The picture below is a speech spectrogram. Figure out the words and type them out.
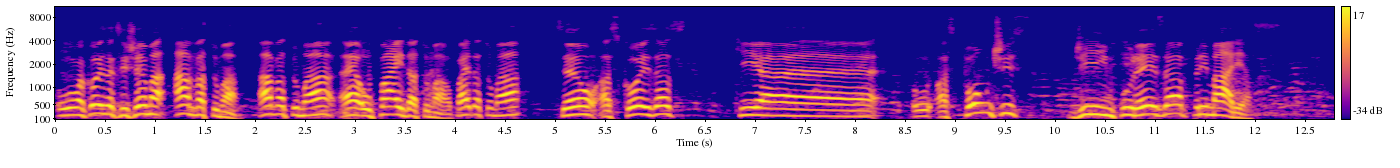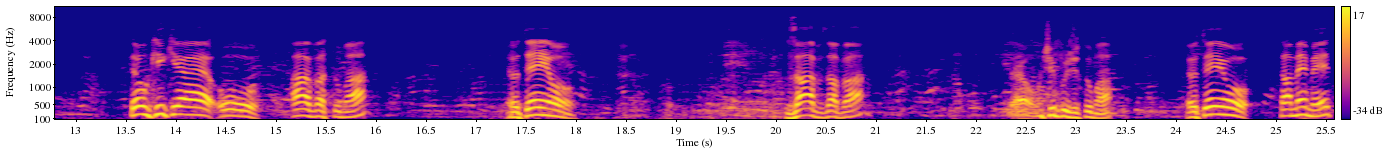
uma coisa que se chama Avatumá. Avatumá é o pai da Tumá. O pai da Tumá são as coisas que é, as fontes de impureza primárias. Então, o que, que é o Avatumá? Eu tenho Zav Zavá, é um tipo de Tumá. Eu tenho Tamemet,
